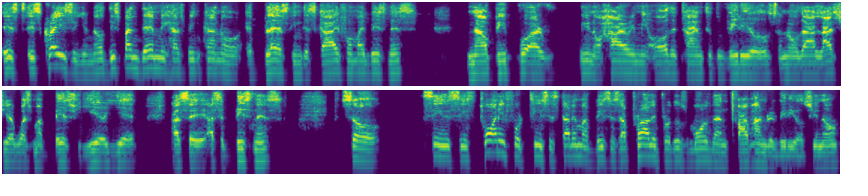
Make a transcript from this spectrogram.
It's it's crazy, you know. This pandemic has been kind of a bless in the sky for my business. Now people are, you know, hiring me all the time to do videos and all that. Last year was my best year yet as a as a business. So since since 2014 since starting my business i probably produced more than 500 videos you know?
